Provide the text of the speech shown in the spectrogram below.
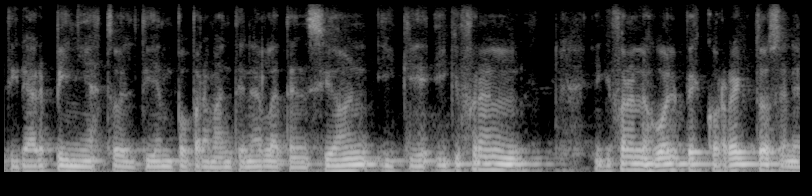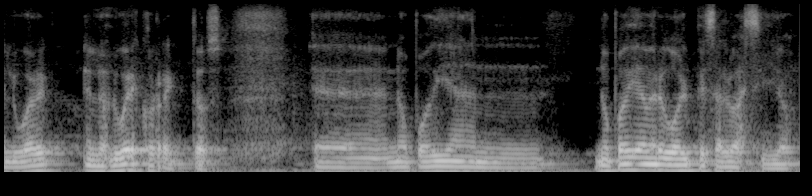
tirar piñas todo el tiempo para mantener la tensión y que, fueran, y que fueran los golpes correctos en, el lugar, en los lugares correctos. Eh, no, podían, no podía haber golpes al vacío.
